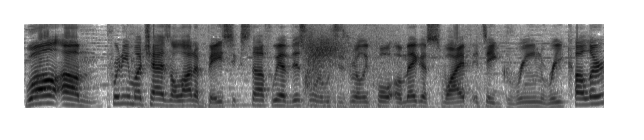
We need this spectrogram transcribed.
Buell um, pretty much has a lot of basic stuff. We have this one, which is really cool. Omega Swipe. It's a green recolor.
